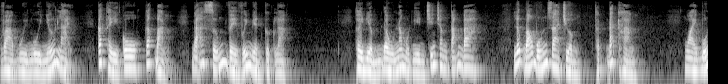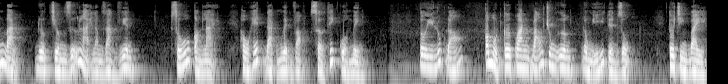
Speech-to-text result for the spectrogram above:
và bùi ngùi nhớ lại các thầy cô, các bạn đã sớm về với miền cực lạc. Thời điểm đầu năm 1983, lớp báo 4 ra trường thật đắt hàng. Ngoài bốn bạn được trường giữ lại làm giảng viên, số còn lại hầu hết đạt nguyện vọng sở thích của mình. Tôi lúc đó có một cơ quan báo trung ương đồng ý tuyển dụng. Tôi trình bày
